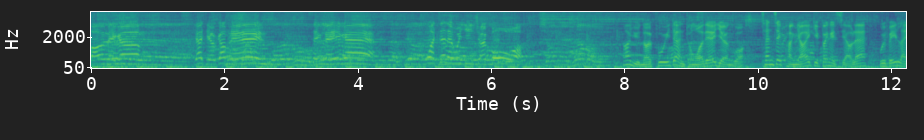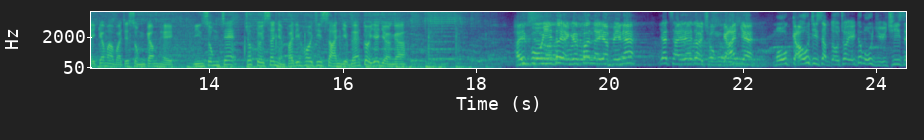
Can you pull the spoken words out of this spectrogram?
唔係佢嚟㗎，一條金鏈，姓李嘅。哇，真係會現場煲喎！啊，原來富爾德人同我哋一樣喎，親戚朋友喺結婚嘅時候咧，會俾禮金啊或者送金器，連送遮祝對新人快啲開枝散葉咧，都係一樣噶。喺富爾德人嘅婚禮入邊咧，一切咧都係從簡嘅，冇九至十道菜，亦都冇魚翅食。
